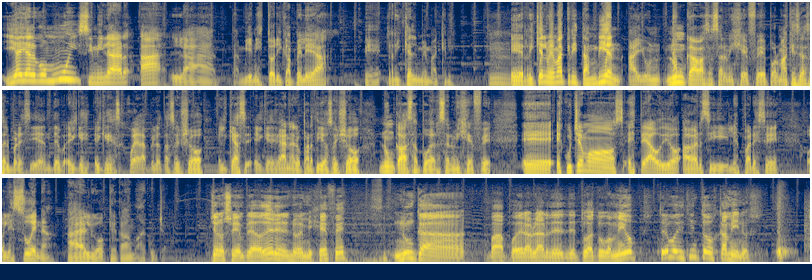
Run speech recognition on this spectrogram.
Y hay algo muy similar a la también histórica pelea eh, Riquelme Macri. Mm. Eh, Riquelme Macri también hay un nunca vas a ser mi jefe, por más que seas el presidente, el que, el que juega la pelota soy yo, el que hace, el que gana los partidos soy yo, nunca vas a poder ser mi jefe. Eh, escuchemos este audio a ver si les parece o les suena a algo que acabamos de escuchar. Yo no soy empleado de él, él no es mi jefe. Nunca va a poder hablar de, de tú a tú conmigo. Tenemos distintos caminos.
